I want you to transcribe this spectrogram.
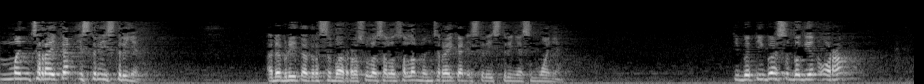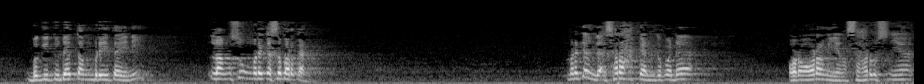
menceraikan istri-istrinya. Ada berita tersebar, Rasulullah SAW menceraikan istri-istrinya semuanya. Tiba-tiba sebagian orang, begitu datang berita ini, langsung mereka sebarkan. Mereka nggak serahkan kepada orang-orang yang seharusnya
